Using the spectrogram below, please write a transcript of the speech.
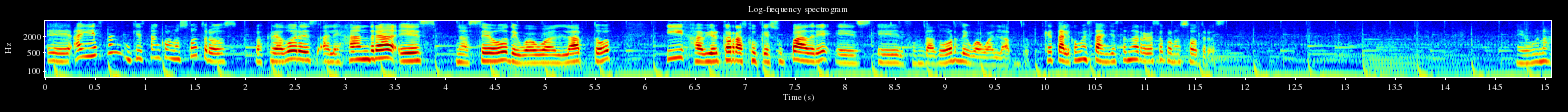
Eh, ahí están, aquí están con nosotros los creadores. Alejandra es naceo de Wawa Laptop y Javier Carrasco, que es su padre, es el fundador de Wawa Laptop. ¿Qué tal? ¿Cómo están? Ya están de regreso con nosotros. Hay algunos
